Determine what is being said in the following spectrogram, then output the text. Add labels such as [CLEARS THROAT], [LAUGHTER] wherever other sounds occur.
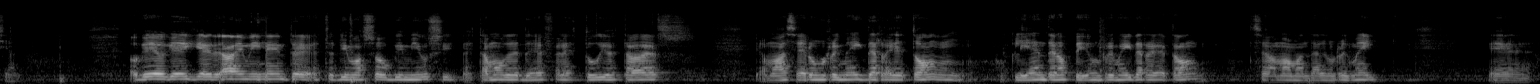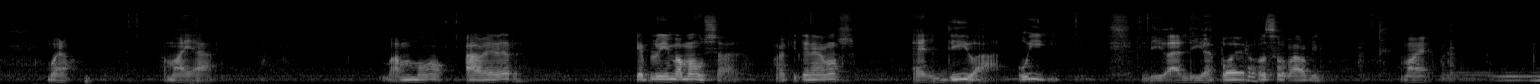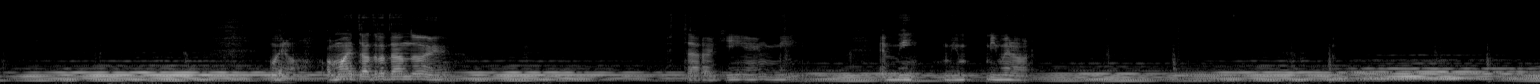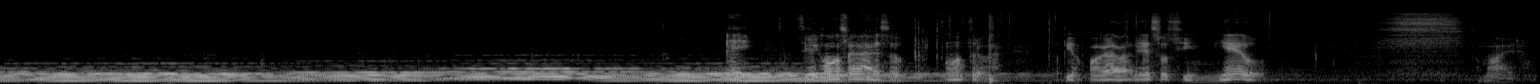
iniciando. Ok, ok, ¿qué hay mi gente? Este es Dima B Music. Estamos desde FL Studio esta vez. Y vamos a hacer un remake de reggaetón. Un cliente nos pidió un remake de reggaetón. Se vamos a mandarle un remake. Eh, bueno, vamos allá. Vamos a ver qué plugin vamos a usar. Aquí tenemos el Diva. Uy, Diva, el Diva es poderoso, papi. Ver. Bueno, vamos a estar tratando de estar aquí en mi, en mi, mi, mi menor. cómo suena eso. Monstruo. vamos a grabar eso sin miedo. Vamos a ver.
